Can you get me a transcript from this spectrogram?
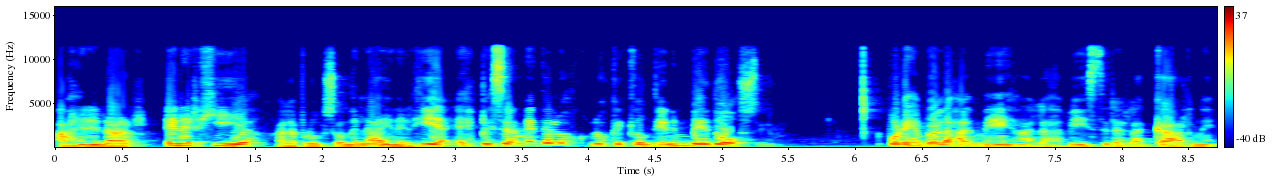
a generar energía, a la producción de la energía, especialmente los, los que contienen B12. Por ejemplo, las almejas, las vísceras, la carne,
